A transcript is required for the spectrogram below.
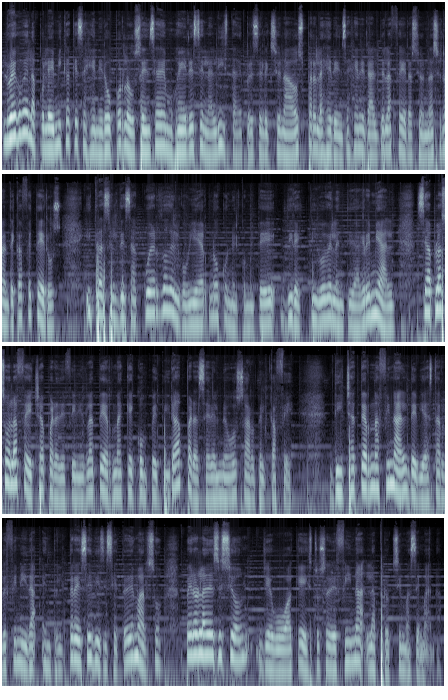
Luego de la polémica que se generó por la ausencia de mujeres en la lista de preseleccionados para la gerencia general de la Federación Nacional de Cafeteros y tras el desacuerdo del gobierno con el comité directivo de la entidad gremial, se aplazó la fecha para definir la terna que competirá para ser el nuevo SAR del café. Dicha terna final debía estar definida entre el 13 y 17 de marzo, pero la decisión llevó a que esto se defina la próxima semana.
